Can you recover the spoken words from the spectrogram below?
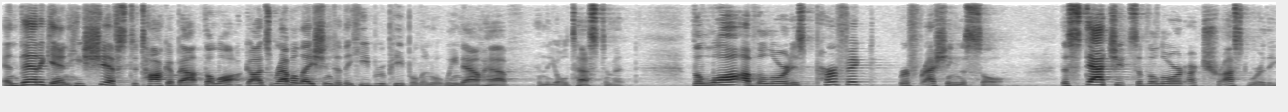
And then again, he shifts to talk about the law, God's revelation to the Hebrew people and what we now have in the Old Testament. The law of the Lord is perfect, refreshing the soul. The statutes of the Lord are trustworthy,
